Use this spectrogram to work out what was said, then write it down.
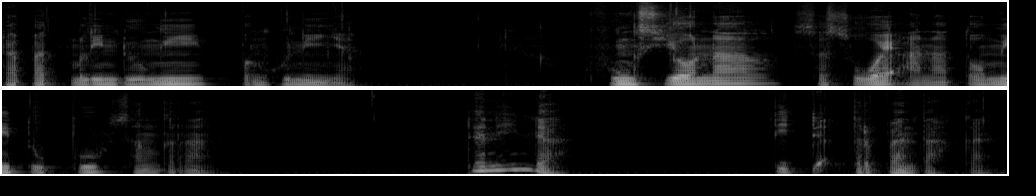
dapat melindungi penghuninya. Fungsional sesuai anatomi tubuh sang kerang. Dan indah. Tidak terbantahkan.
